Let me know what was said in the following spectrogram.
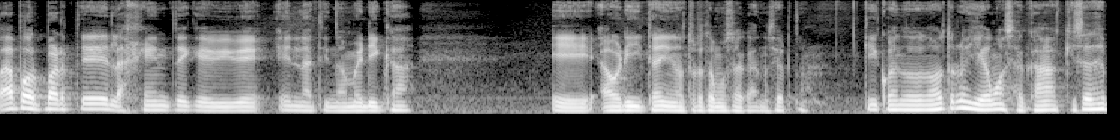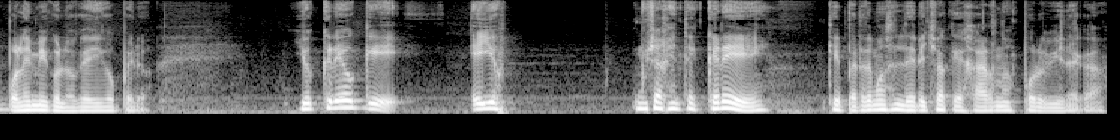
va por parte de la gente que vive en Latinoamérica eh, ahorita y nosotros estamos acá, ¿no es cierto? Que cuando nosotros llegamos acá, quizás es polémico lo que digo, pero yo creo que ellos, mucha gente cree que perdemos el derecho a quejarnos por vivir acá.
